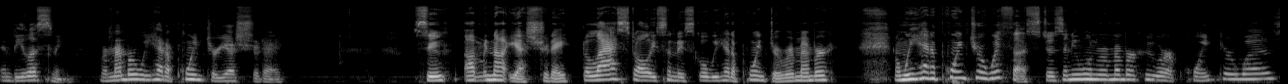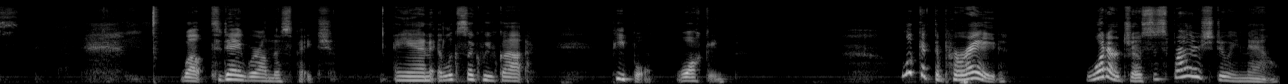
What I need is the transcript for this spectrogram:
and be listening. Remember, we had a pointer yesterday. See, um, not yesterday. The last Dolly Sunday School, we had a pointer, remember? And we had a pointer with us. Does anyone remember who our pointer was? Well, today we're on this page. And it looks like we've got people walking. Look at the parade. What are Joseph's brothers doing now?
